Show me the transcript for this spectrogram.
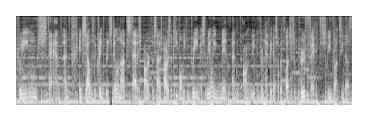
Dream stand and himself is a cringe but still not the saddest part. The saddest part is the people making Dream is really mid and on the internet because of the clutches and perfect speedruns he does.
